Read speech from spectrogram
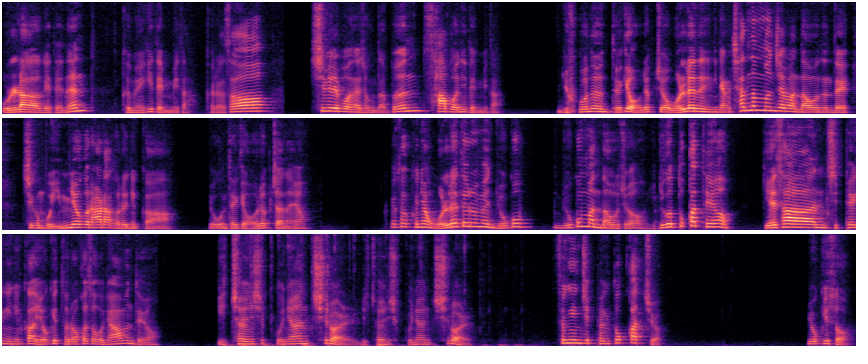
올라가게 되는 금액이 됩니다. 그래서 11번의 정답은 4번이 됩니다. 요거는 되게 어렵죠. 원래는 그냥 찾는 문제만 나오는데 지금 뭐 입력을 하라 그러니까 요건 되게 어렵잖아요. 그래서 그냥 원래대로면 요거 요것만 나오죠. 이거 똑같아요. 예산 집행이니까 여기 들어가서 그냥 하면 돼요. 2019년 7월, 2019년 7월 승인 집행 똑같죠. 여기서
